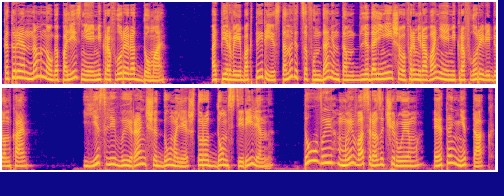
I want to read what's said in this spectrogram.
которая намного полезнее микрофлоры роддома а первые бактерии становятся фундаментом для дальнейшего формирования микрофлоры ребенка. Если вы раньше думали, что роддом стерилен, то, увы, мы вас разочаруем. Это не так.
